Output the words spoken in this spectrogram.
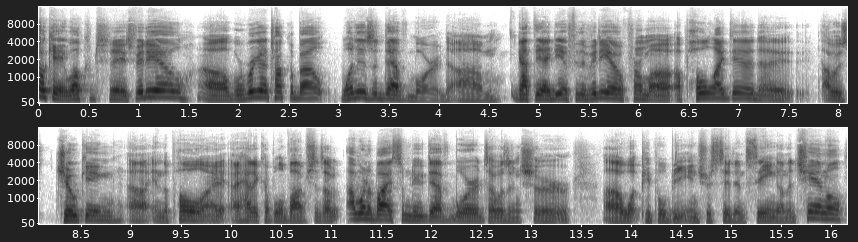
Okay, welcome to today's video uh, where we're going to talk about what is a dev board. Um, got the idea for the video from a, a poll I did. I, I was joking uh, in the poll. I, I, had a couple of options. I, I want to buy some new dev boards. I wasn't sure uh, what people would be interested in seeing on the channel.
